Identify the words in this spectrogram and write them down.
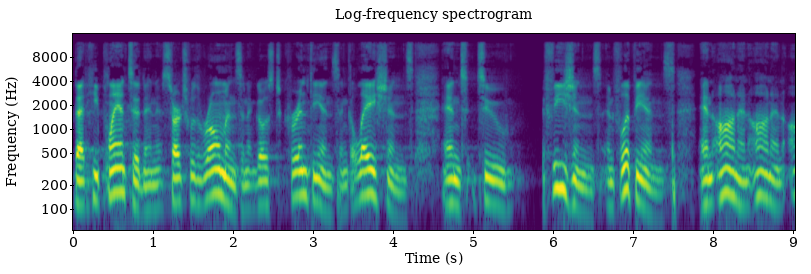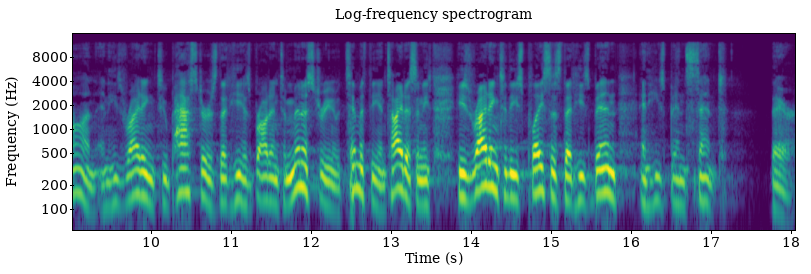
that he planted. And it starts with Romans and it goes to Corinthians and Galatians and to Ephesians and Philippians and on and on and on. And he's writing to pastors that he has brought into ministry with Timothy and Titus. And he's, he's writing to these places that he's been, and he's been sent there.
